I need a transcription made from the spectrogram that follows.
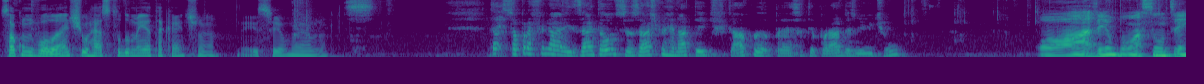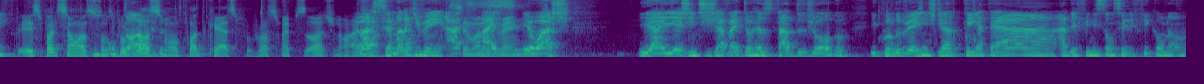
só com um volante e o resto tudo meio atacante, né? Isso eu me lembro. Tá, só para finalizar, então, vocês acham que o Renato tem que ficar para essa temporada 2021? Ó, oh, veio um bom assunto, hein? Esse pode ser um assunto um pro tópico. próximo podcast, pro próximo episódio, não é? Eu acho que semana que vem. Semana a, que vem. Eu acho. E aí a gente já vai ter o resultado do jogo. E quando vê, a gente já tem até a, a definição se ele fica ou não.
